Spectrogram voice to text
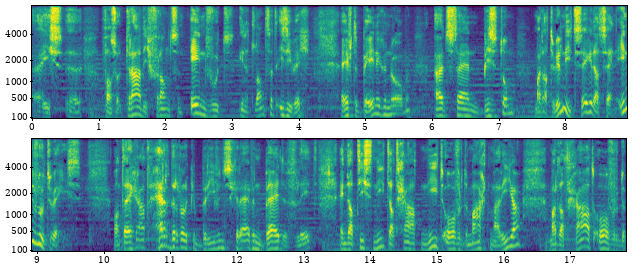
hij is uh, van zodra die Fransen één voet in het land zetten, is hij weg. Hij heeft de benen genomen uit zijn bisdom, maar dat wil niet zeggen dat zijn invloed weg is. Want hij gaat herderlijke brieven schrijven bij de vleet. En dat, is niet, dat gaat niet over de maagd Maria, maar dat gaat over de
